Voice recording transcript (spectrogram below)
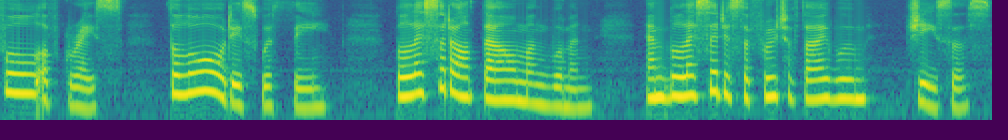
full of grace, the Lord is with thee. Blessed art thou among women, and blessed is the fruit of thy womb, Jesus.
